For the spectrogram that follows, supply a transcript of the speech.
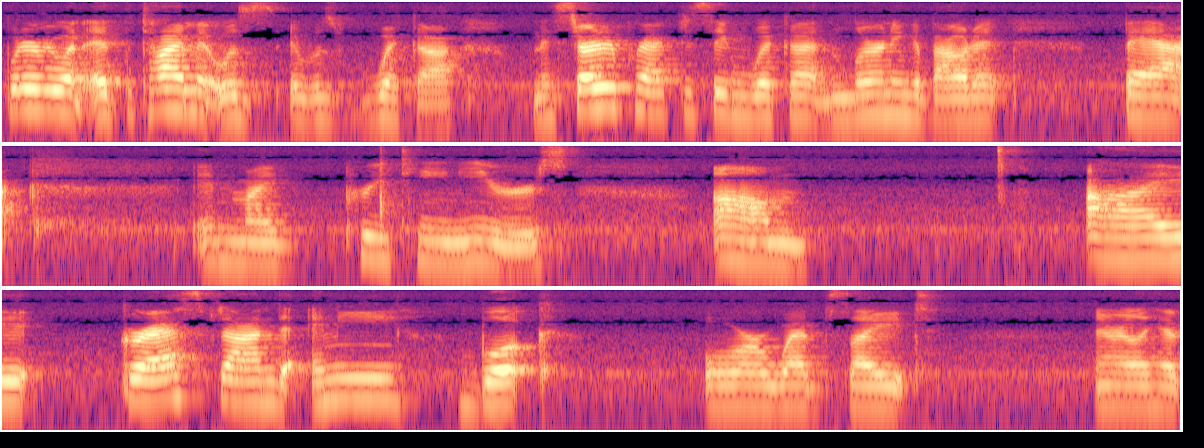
whatever you want, at the time it was it was Wicca. When I started practicing Wicca and learning about it back in my preteen years, um, I grasped onto any book or website. I didn't really have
